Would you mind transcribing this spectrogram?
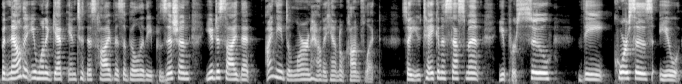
But now that you want to get into this high visibility position, you decide that I need to learn how to handle conflict. So you take an assessment, you pursue the courses, you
